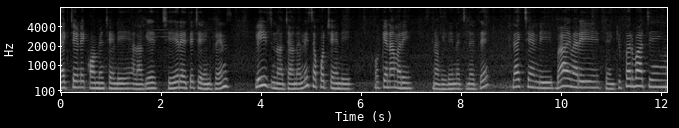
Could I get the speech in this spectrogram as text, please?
లైక్ చేయండి కామెంట్ చేయండి. అలాగే షేర్ అయితే చేయండి ఫ్రెండ్స్. ప్లీజ్ నా ఛానల్ని సపోర్ట్ చేయండి. ఓకేనా మరి? నా వీడియో నచ్చినైతే లైక్ చేయండి. బాయ్ మరి. Thank you for watching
